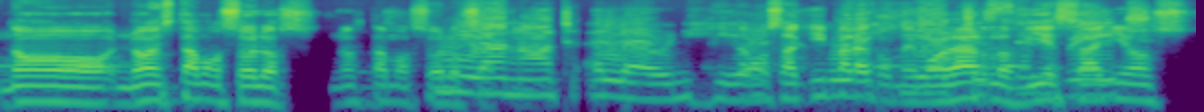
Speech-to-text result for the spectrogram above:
no, no estamos solos, no estamos solos aquí. Estamos aquí para conmemorar los 10 celebrate años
